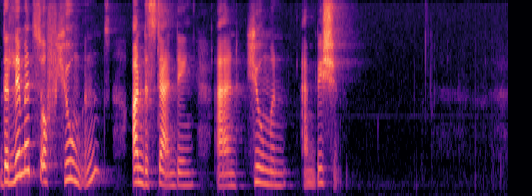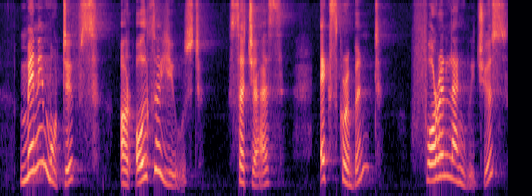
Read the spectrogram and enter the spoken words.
the limits of human understanding and human ambition. Many motifs are also used such as excrement, foreign languages,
